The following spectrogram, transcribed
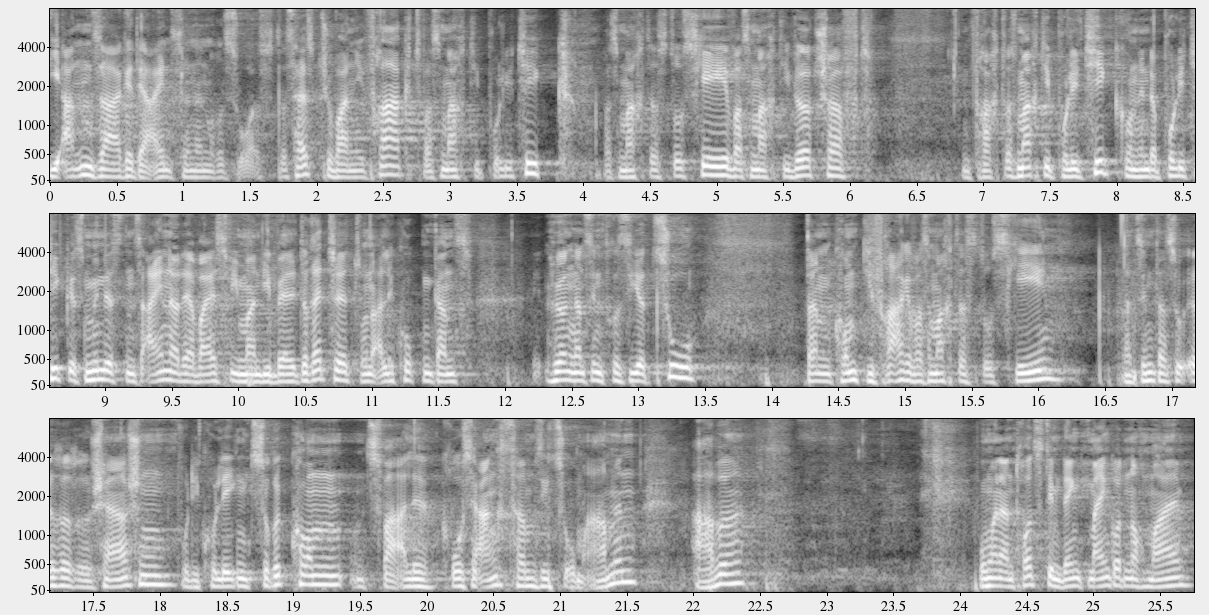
die Ansage der einzelnen Ressorts. Das heißt, Giovanni fragt, was macht die Politik, was macht das Dossier, was macht die Wirtschaft und fragt, was macht die Politik? Und in der Politik ist mindestens einer, der weiß, wie man die Welt rettet und alle gucken ganz, hören ganz interessiert zu. Dann kommt die Frage, was macht das Dossier? Dann sind das so irre Recherchen, wo die Kollegen zurückkommen und zwar alle große Angst haben, sie zu umarmen, aber wo man dann trotzdem denkt, mein Gott, nochmal,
